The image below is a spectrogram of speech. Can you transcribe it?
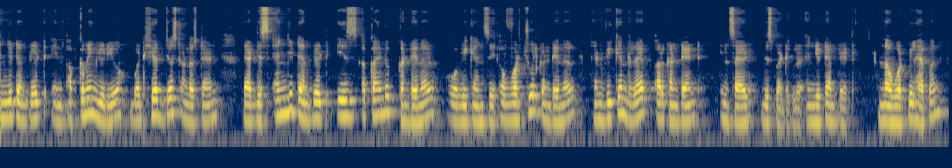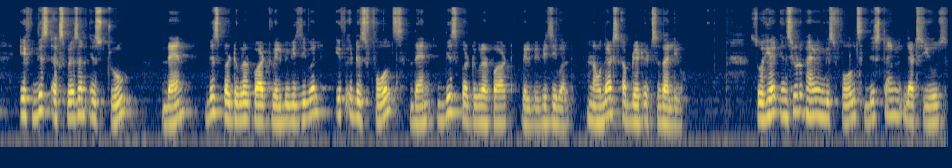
ng template in upcoming video but here just understand that this ng template is a kind of container or we can say a virtual container and we can wrap our content inside this particular ng template. Now what will happen if this expression is true then this particular part will be visible if it is false then this particular part will be visible. Now let's update its value. So here instead of having this false this time let's use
